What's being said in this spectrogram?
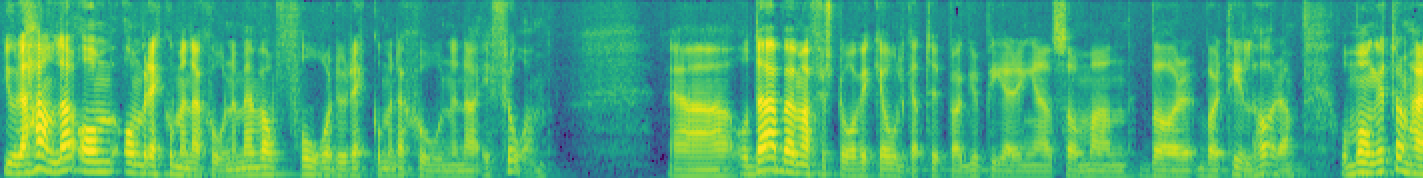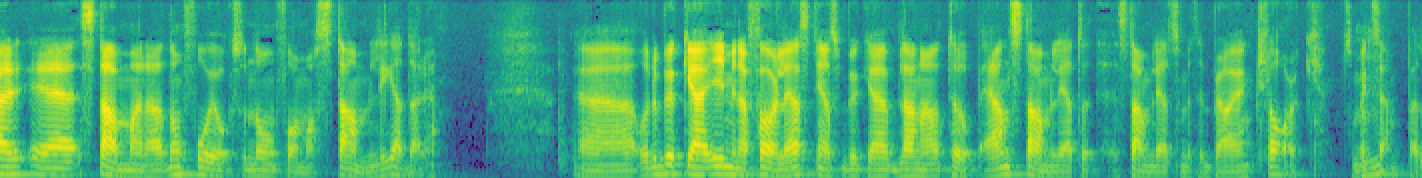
Jo, det handlar om, om rekommendationer, men var får du rekommendationerna ifrån? Uh, och där bör man förstå vilka olika typer av grupperingar som man bör, bör tillhöra. Och många av de här eh, stammarna, de får ju också någon form av stamledare. Uh, och då brukar jag i mina föreläsningar så brukar jag bland annat ta upp en stamled, stamled som heter Brian Clark som mm. exempel.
